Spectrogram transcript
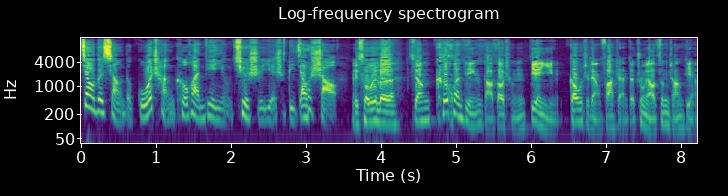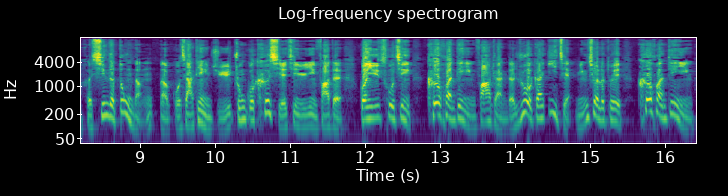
叫得响的国产科幻电影确实也是比较少。没错，为了将科幻电影打造成电影高质量发展的重要增长点和新的动能，那国家电影局、中国科协近日印发的《关于促进科幻电影发展的若干意见》，明确了对科幻电影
